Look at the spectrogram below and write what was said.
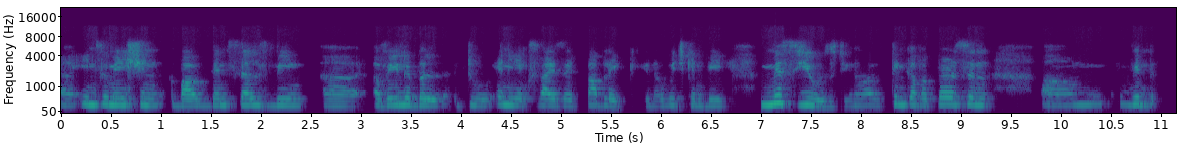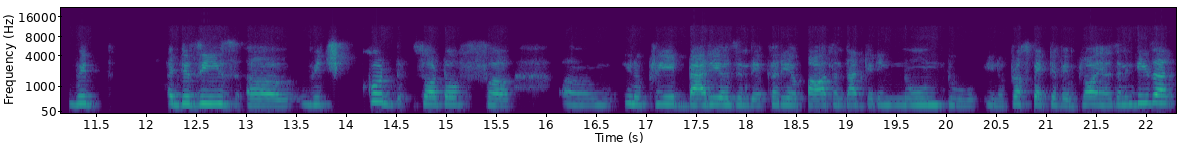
uh, information about themselves being uh, available to any XYZ public, you know, which can be misused. You know, think of a person um, with with a disease uh, which could sort of uh, um, you know create barriers in their career path and that getting known to you know prospective employers. I mean these are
